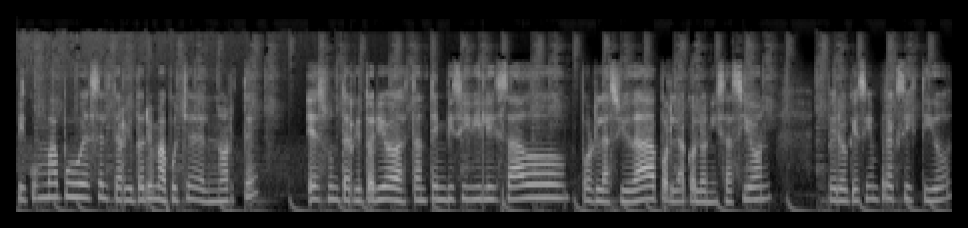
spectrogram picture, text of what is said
Picún Mapu es el territorio mapuche del norte. Es un territorio bastante invisibilizado por la ciudad, por la colonización, pero que siempre ha existido.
